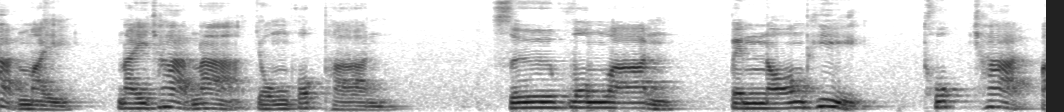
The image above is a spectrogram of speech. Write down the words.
าติใหม่ในชาติหน้าจงพบผ่าน สืบวงวานเป็นน้องพี่ทุกชาติไป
